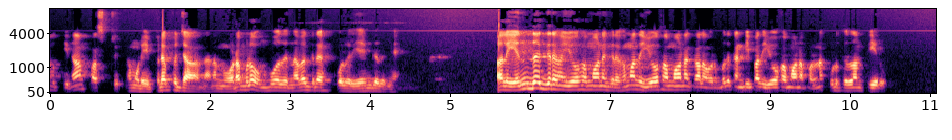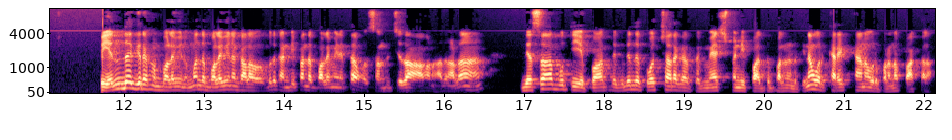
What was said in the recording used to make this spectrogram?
புத்தி தான் ஃபர்ஸ்ட் நம்முடைய பிறப்பு ஜாதகம் தான். நம்ம உடம்புல ஒன்பது நவகிரக கோள்கள் இயங்குதுங்க. அதுல எந்த கிரகம் யோகமான கிரகமோ அந்த யோகமான காலம் வரும்போது கண்டிப்பா அது யோகமான பலனை கொடுத்துதான் தீரும். இப்ப எந்த கிரகம் பலவீனமோ அந்த பலவீன காலம் வரும்போது கண்டிப்பா அந்த பலவீனத்தை அவங்க சந்திச்சு தான் ஆகணும். அதனாலதான் தசா புத்தியை பார்த்துக்கிட்டு இந்த கோச்சார கிரகத்தை மேட்ச் பண்ணி பார்த்து பலன் எடுத்தீங்கன்னா ஒரு கரெக்டான ஒரு பலனை பார்க்கலாம்.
